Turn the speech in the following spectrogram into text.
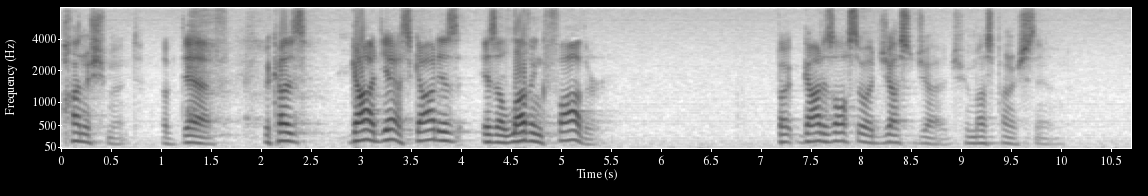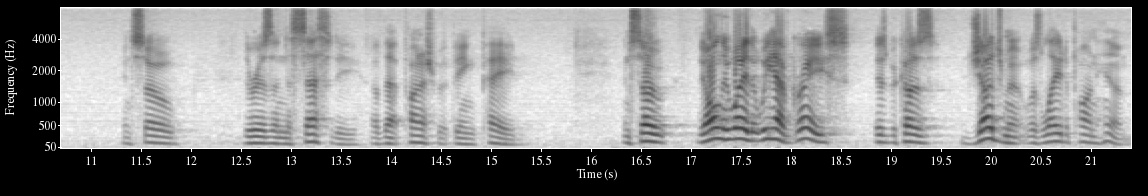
punishment, of death. Because God, yes, God is, is a loving Father. But God is also a just judge who must punish sin. And so there is a necessity of that punishment being paid. And so the only way that we have grace is because judgment was laid upon him.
